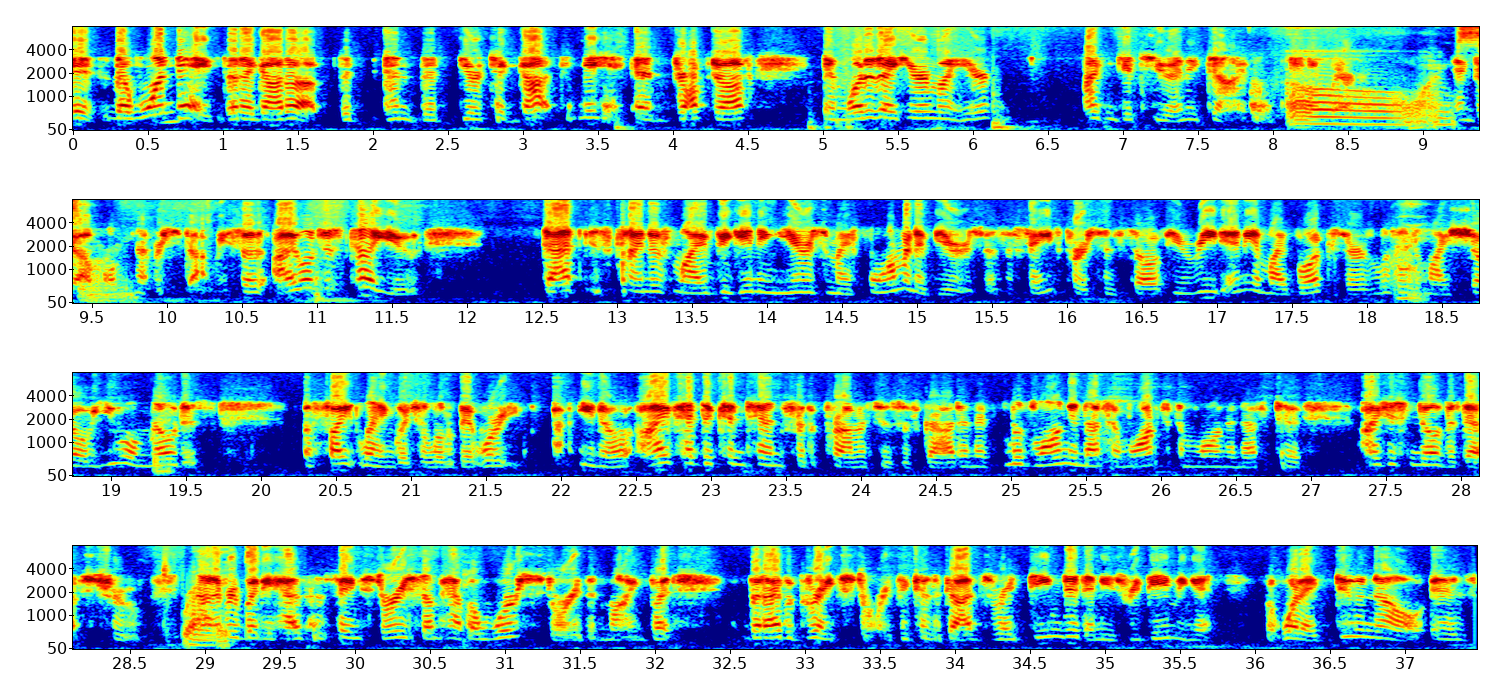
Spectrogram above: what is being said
It, that one day that I got up, the, and the deer tick got to me and dropped off, and what did I hear in my ear? I can get to you anytime, anywhere. Oh, I'm and sorry. God will never stop me. So I will just tell you, that is kind of my beginning years and my formative years as a faith person. So if you read any of my books or listen to my show, you will notice a fight language a little bit where you know I've had to contend for the promises of God and I've lived long enough and walked them long enough to I just know that that's true. Right. Not everybody has the same story. Some have a worse story than mine, but but I have a great story because God's redeemed it and He's redeeming it. But what I do know is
